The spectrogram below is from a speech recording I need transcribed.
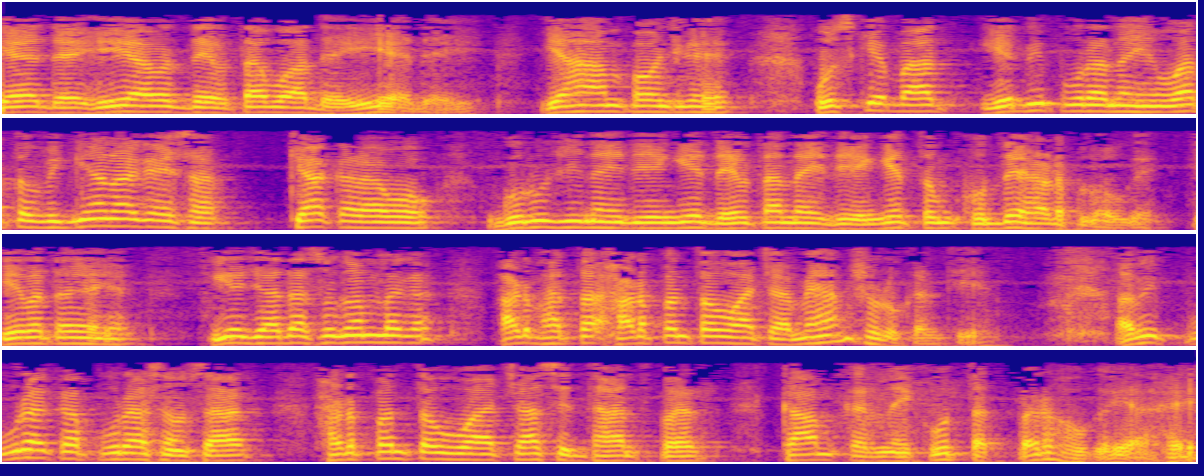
यह दही, और देवता, वो दही यह दही। यहाँ हम पहुँच गए। उसके बाद ये भी पूरा नहीं हुआ तो विज्ञान आ गए साहब क्या करा वो? गुरु जी नहीं देंगे, देवता नहीं देंगे, तुम खुदे हड़प लोगे। ये बताया गया। ये ज़्यादा सुगम लगा। हड़पन तो वाचा में हम शुरू कर दिए। अभी पूरा का पूरा संसार हड़पंत वाचा सिद्धांत पर काम करने को तत्पर हो गया है।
